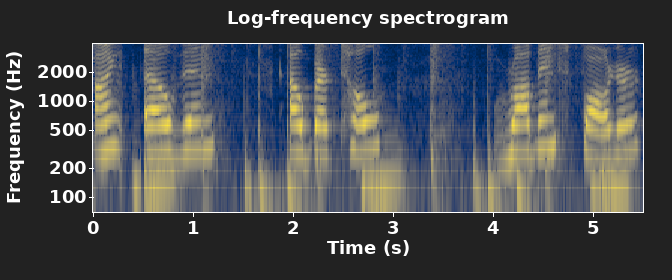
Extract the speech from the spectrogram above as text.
I'm Elvin Alberto, Robin's father.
